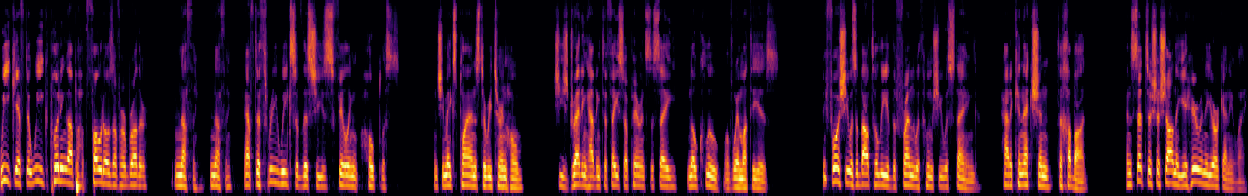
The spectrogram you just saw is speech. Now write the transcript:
week after week, putting up photos of her brother. Nothing, nothing. After three weeks of this, she's feeling hopeless and she makes plans to return home. She's dreading having to face her parents to say no clue of where Mati is. Before she was about to leave, the friend with whom she was staying had a connection to Chabad and said to Shoshana, You're here in New York anyway.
